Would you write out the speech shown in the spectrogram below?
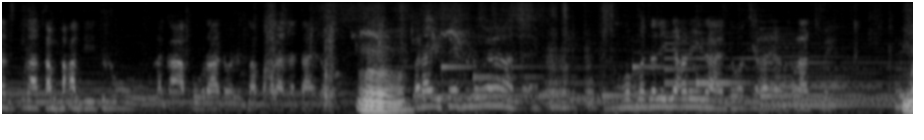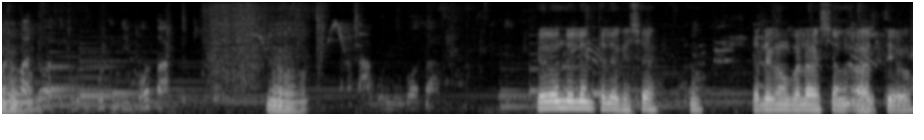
natin natambakan dito nung nag-aapura nung nagbabakala na tayo. Oh, Para isipin mo yan. Madali niya kanina, duwag niya kanina ng classmate. no. Ano ba, duwag, hindi bota. No. Nakatago ng bota. Pero ano lang talaga siya. No? Talagang wala siyang arte oh.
